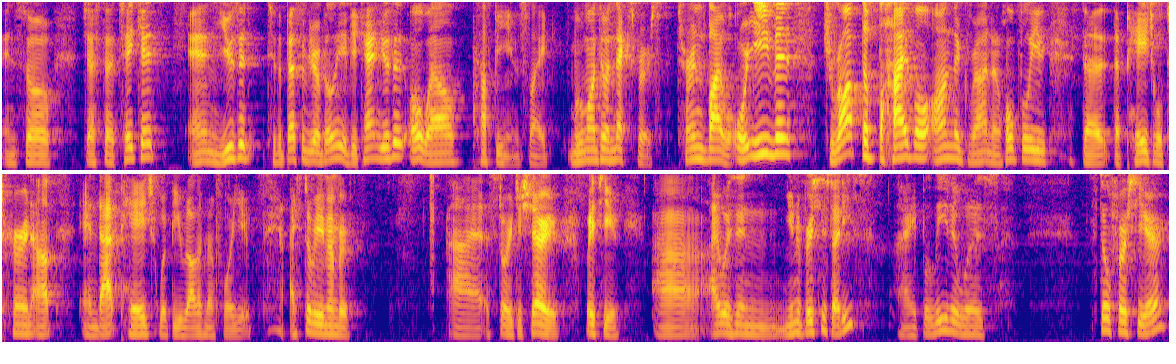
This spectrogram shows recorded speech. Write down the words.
And so just uh, take it and use it to the best of your ability. If you can't use it, oh well, tough beans. Like move on to the next verse, turn the Bible, or even drop the Bible on the ground and hopefully the, the page will turn up and that page would be relevant for you. I still remember uh, a story to share with you. Uh, I was in university studies. I believe it was still first year,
